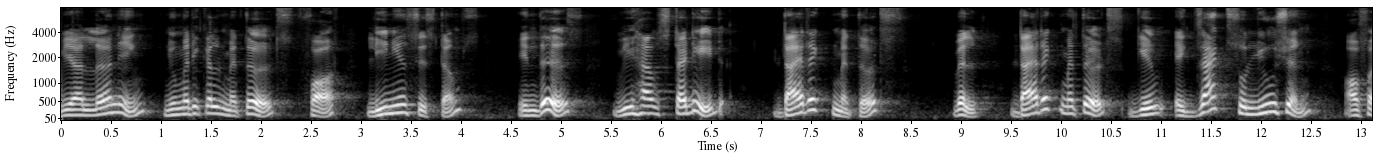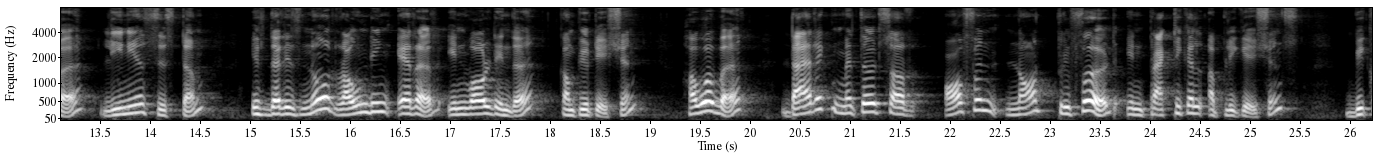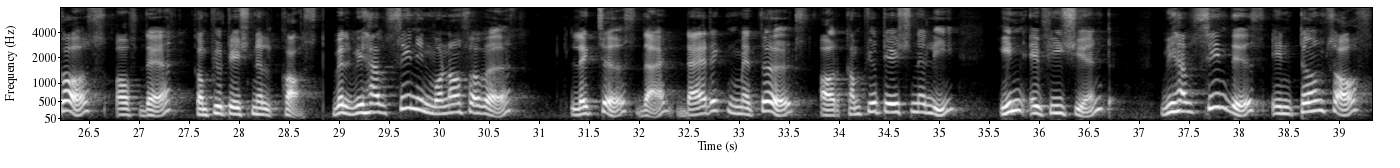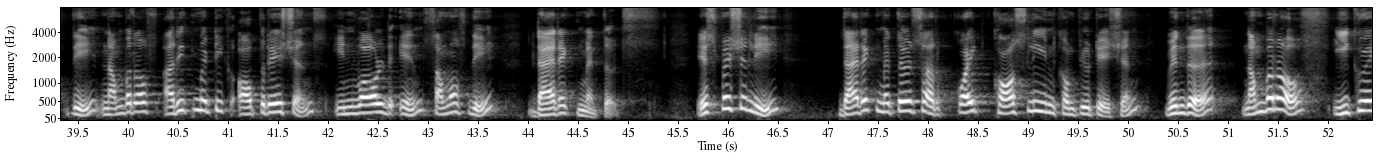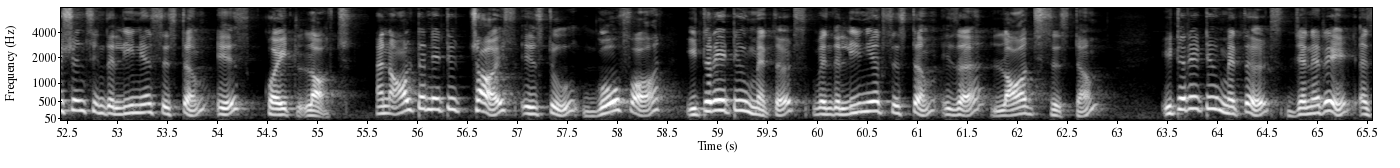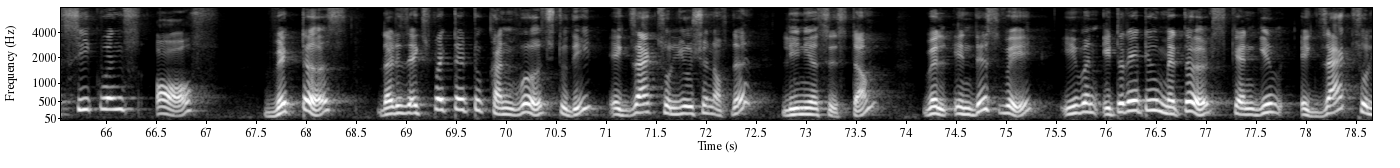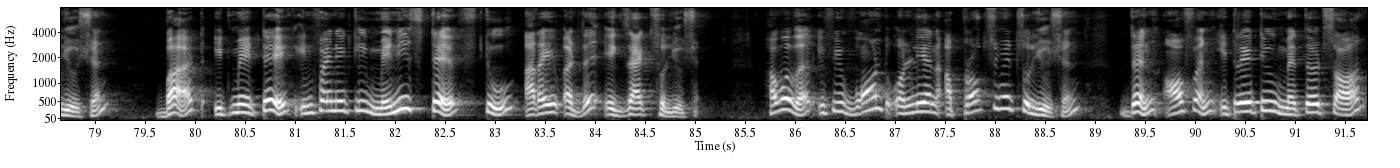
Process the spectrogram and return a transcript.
We are learning numerical methods for linear systems. In this, we have studied direct methods. Well, direct methods give exact solution of a linear system if there is no rounding error involved in the computation. However, direct methods are often not preferred in practical applications because of their computational cost. Well, we have seen in one of our lectures that direct methods are computationally inefficient. We have seen this in terms of the number of arithmetic operations involved in some of the direct methods. Especially direct methods are quite costly in computation when the number of equations in the linear system is quite large. An alternative choice is to go for iterative methods when the linear system is a large system. Iterative methods generate a sequence of vectors that is expected to converge to the exact solution of the linear system. Well, in this way even iterative methods can give exact solution, but it may take infinitely many steps to arrive at the exact solution. However, if you want only an approximate solution, then often iterative methods are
